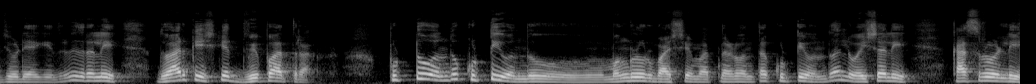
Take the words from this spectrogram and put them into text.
ಜೋಡಿಯಾಗಿದ್ದರು ಇದರಲ್ಲಿ ದ್ವಾರಕೀಶ್ಗೆ ದ್ವಿಪಾತ್ರ. ಪುಟ್ಟು ಒಂದು, ಕುಟ್ಟಿ ಒಂದು. ಮಂಗಳೂರು ಭಾಷೆ ಮಾತನಾಡುವಂಥ ಕುಟ್ಟಿ ಒಂದು. ಅಲ್ಲಿ ವೈಶಾಲಿ ಕಾಸರವಳ್ಳಿ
